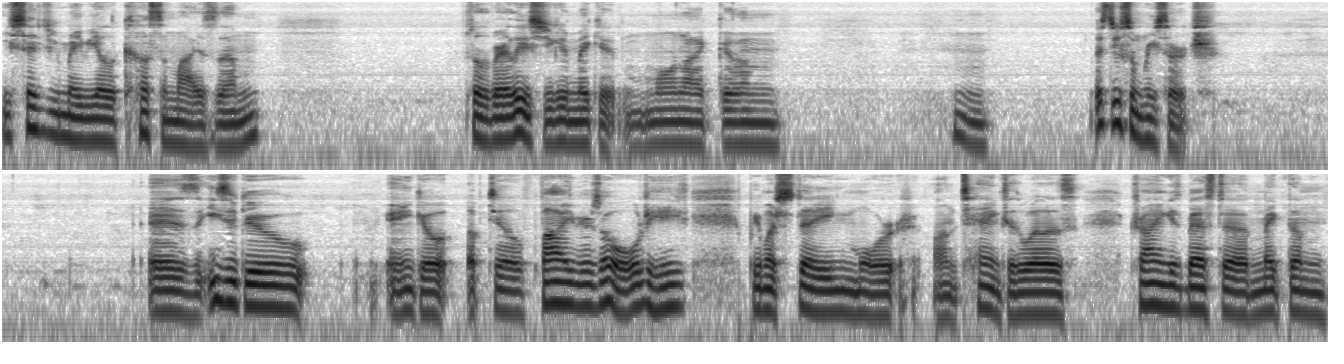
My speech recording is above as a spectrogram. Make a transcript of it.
You said you may be able to customize them. So at the very least, you can make it more like um. Hmm. Let's do some research. As Izuku and go up till five years old, he's pretty much studying more on tanks as well as trying his best to make them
